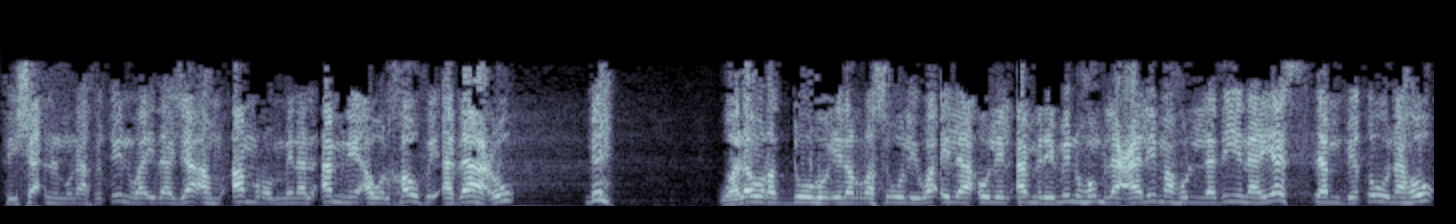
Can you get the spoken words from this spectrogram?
في شأن المنافقين وإذا جاءهم أمر من الأمن أو الخوف أذاعوا به. ولو ردوه إلى الرسول وإلى أولي الأمر منهم لعلمه الذين يستنبطونه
